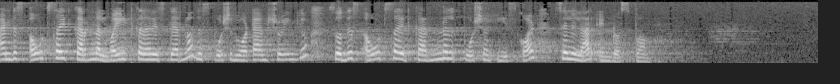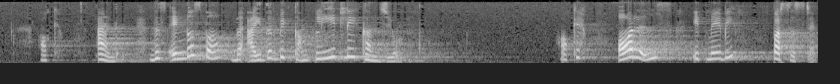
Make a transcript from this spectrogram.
and this outside kernel white color is there no this portion what I am showing you. So, this outside kernel portion is called cellular endosperm. Okay. And this endosperm may either be completely consumed okay or else it may be persistent.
